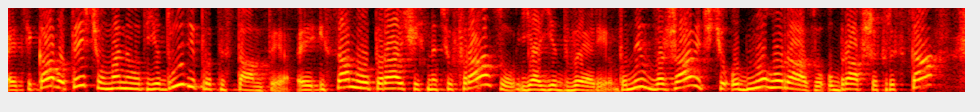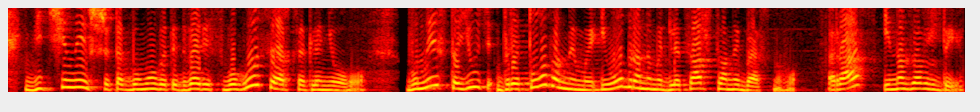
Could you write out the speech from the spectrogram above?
Е, Цікаво те, що у мене от є друзі-протестанти, е, і саме опираючись на цю фразу Я є двері, вони вважають, що одного разу, обравши Христа, відчинивши, так би мовити, двері свого серця для нього, вони стають врятованими і обраними для Царства Небесного. Раз і назавжди.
